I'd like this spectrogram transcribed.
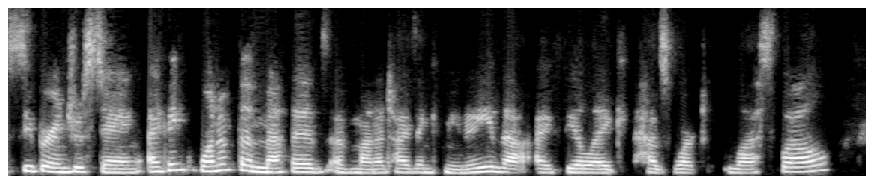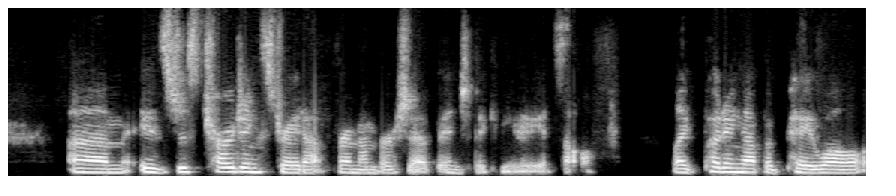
super interesting. I think one of the methods of monetizing community that I feel like has worked less well um, is just charging straight up for membership into the community itself, like putting up a paywall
